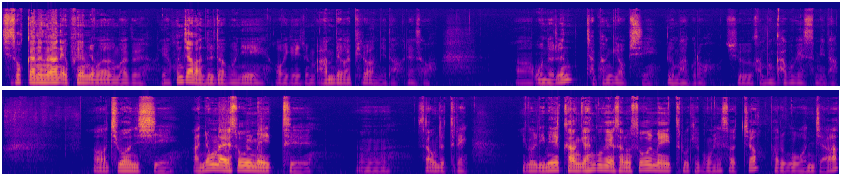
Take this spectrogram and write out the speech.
지속 가능한 FM 영화 음악을 예, 혼자 만들다 보니 어, 이게 좀 안배가 필요합니다. 그래서 어, 오늘은 자판기 없이 음악으로 쭉 한번 가보겠습니다. 어, 지원 씨, 안녕 나의 소울메이트 어, 사운드 트랙 이걸 리메이크한 게 한국에서는 소울메이트로 개봉을 했었죠. 바로 그 원작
